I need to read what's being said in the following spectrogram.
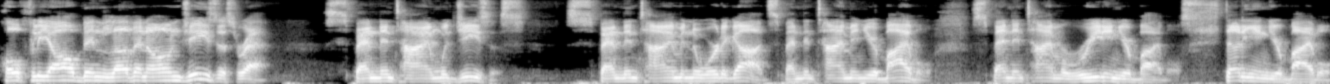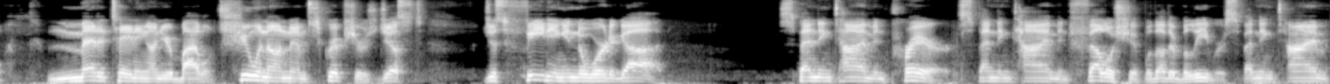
hopefully, y'all been loving on Jesus rap, spending time with Jesus, spending time in the Word of God, spending time in your Bible, spending time reading your Bible, studying your Bible, meditating on your Bible, chewing on them scriptures, just just feeding in the Word of God spending time in prayer, spending time in fellowship with other believers, spending time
